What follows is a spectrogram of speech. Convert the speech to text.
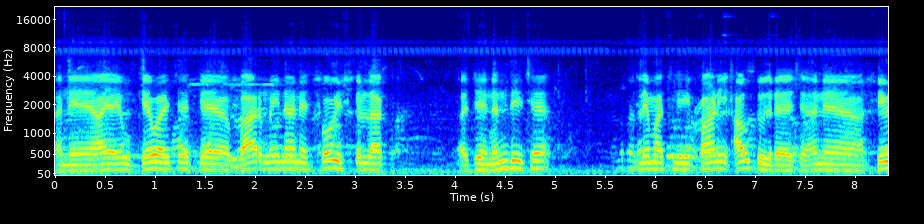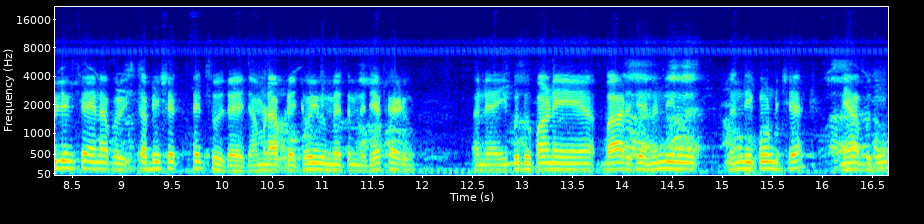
અને આ એવું કહેવાય છે કે બાર મહિના ને ચોવીસ કલાક જે નંદી છે તેમાંથી પાણી આવતું જ રહે છે અને શિવલિંગ છે એના પર અભિષેક થતું જ રહે છે. હમણાં આપણે જોયું, મેં તમને દેખાડ્યું. અને એ બધું પાણી બહાર જે નંદીનું નંદી કુંડ છે, ત્યાં બધું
